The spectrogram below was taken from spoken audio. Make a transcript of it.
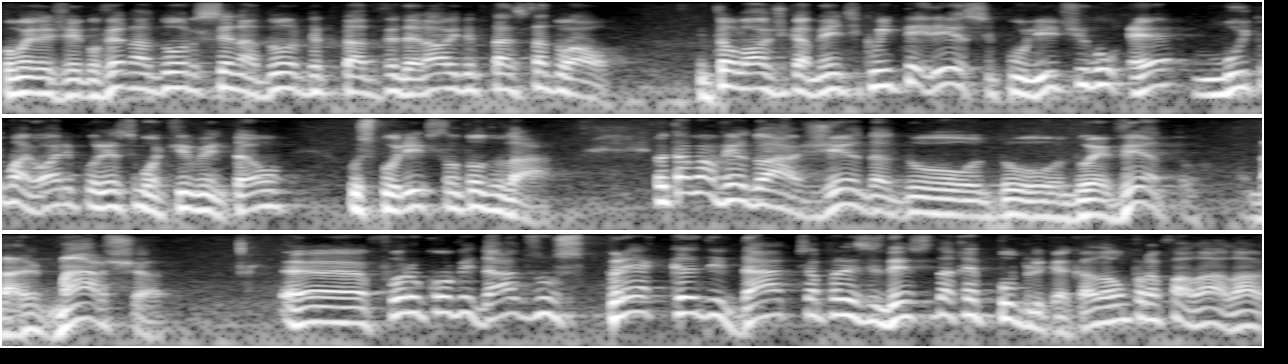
vamos eleger governador, senador, deputado federal e deputado estadual. Então, logicamente, que o interesse político é muito maior e por esse motivo, então, os políticos estão todos lá. Eu estava vendo a agenda do, do, do evento, da marcha, é, foram convidados os pré-candidatos à presidência da República, cada um para falar lá,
